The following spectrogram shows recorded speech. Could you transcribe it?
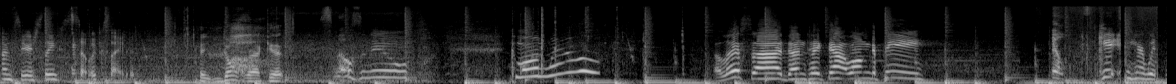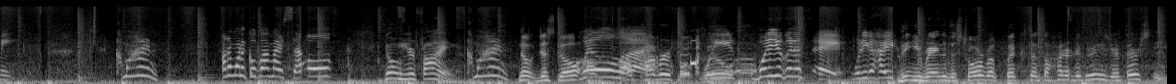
I'm seriously so excited. Hey, don't wreck it. Smells new. Come on, Will. Allysa, doesn't take that long to pee. Will, get in here with me. Come on. I don't want to go by myself. No, you're fine. Come on. No, just go. Will, I'll, uh, I'll cover for Please. Will. uh, what are you gonna say? What are you? How you? that you ran to the store real quick because it's 100 degrees. You're thirsty.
